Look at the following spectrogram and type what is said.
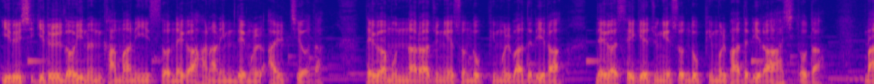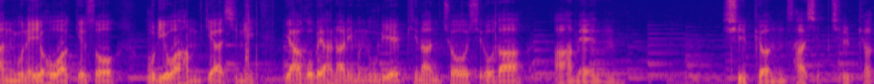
이르시기를 너희는 가만히 있어 내가 하나님 됨을 알지어다. 내가 문 나라 중에서 높임을 받으리라. 내가 세계 중에서 높임을 받으리라 하시도다. 만군의 여호와께서 우리와 함께 하시니 야곱의 하나님은 우리의 피난처시로다. 아멘. 시편 47편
